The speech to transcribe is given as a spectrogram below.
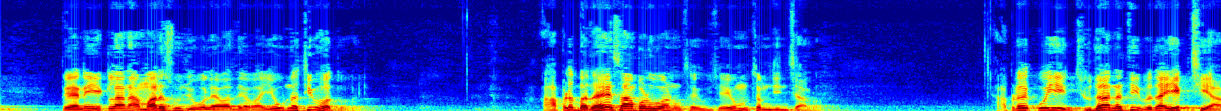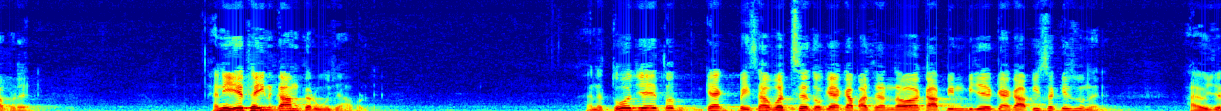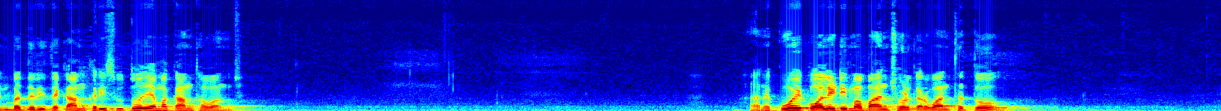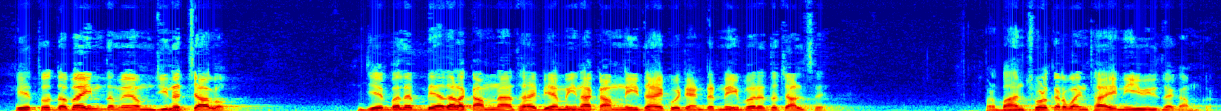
તો એને એકલાને અમારે શું જોવો લેવા દેવા? એવું નથી હોતું. આપણે બધાએ સાંભળવાનું થયું છે, એવું સમજીને ચાલો. આપણે કોઈ જુદા નથી, બધા એક છીએ આપણે. અને એ થઈને કામ કરવું છે આપણે. અને તો જે તો ક્યાંક પૈસા વધશે તો ક્યાંક આ પાછા નવા કાપીને બીજે ક્યાંક આપી શકીશું ને. આયોજનબદ્ધ રીતે કામ કરીશું તો જ એમાં કામ થવાનું છે. અને કોઈ ક્વોલિટીમાં બાંધછોડ કરવાનો થતો, એ તો દબાઈને તમે સમજીને જ ચાલો. જે ભલે બે દાડા કામ ના થાય, બે મહિના કામ નહીં થાય, કોઈ ટેન્ડર નહીં ભરે તો ચાલશે. પણ બાંધછોડ કરવાની થાય નહીં એવી રીતે કામ કરો.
